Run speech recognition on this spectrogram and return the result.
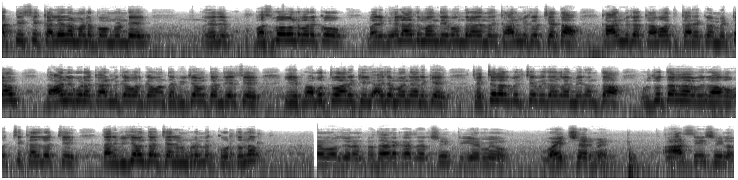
ఆర్టీసీ కళ్యాణ మండపం నుండి ఏది బస్ భవన్ వరకు మరి వేలాది మంది వందలాది మంది కార్మికుల చేత కార్మిక కవాత్ కార్యక్రమం పెట్టాం. దాన్ని కూడా కార్మిక వర్గం అంతా విజయవంతం చేసి ఈ ప్రభుత్వానికి యాజమాన్యానికి చర్చలకు పిలిచే విధంగా మీరంతా ఉధృతంగా రావ వచ్చి కదిలొచ్చి దాన్ని విజయవంతం చేయాలని కూడా మేము కోరుతున్నాం. ప్రధాన కార్యదర్శి టీఎంయు వైస్ చైర్మన్ ఆర్టీసీలో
